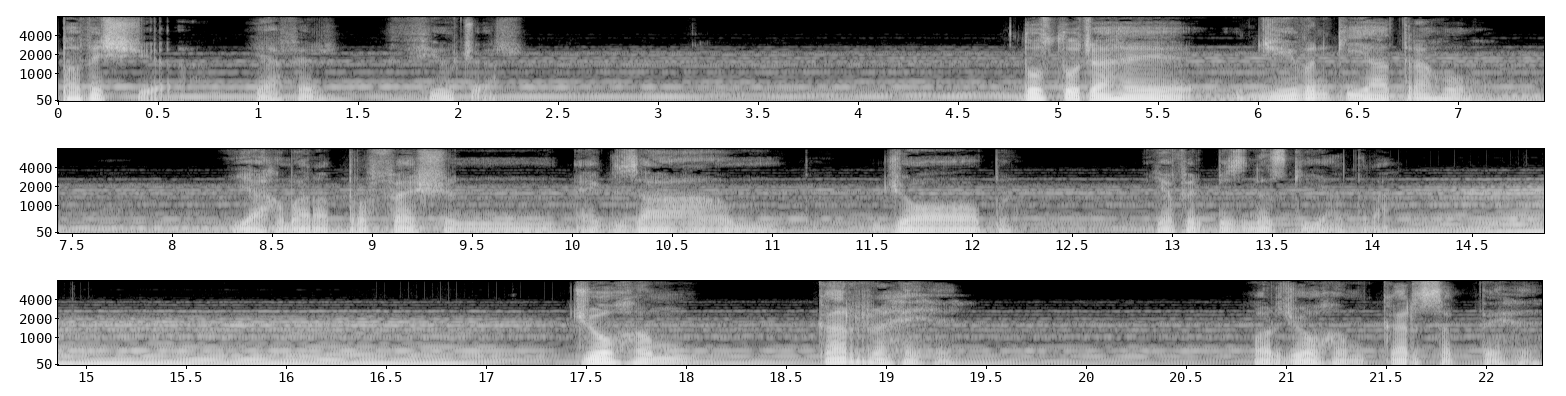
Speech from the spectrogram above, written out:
भविष्य या फिर फ्यूचर दोस्तों, चाहे जीवन की यात्रा हो या हमारा प्रोफेशन एग्ज़ाम जॉब या फिर बिज़नेस की यात्रा। जो हम कर रहे हैं और जो हम कर सकते हैं,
